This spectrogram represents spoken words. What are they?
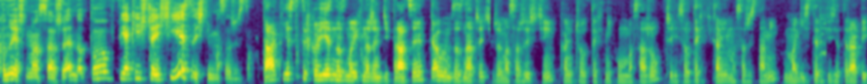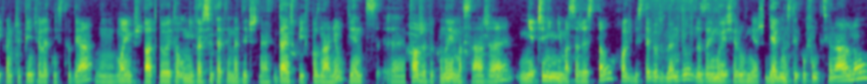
wykonujesz masaże, no to w jakiejś części jesteś tym masażystą. Tak, jest to tylko jedno z moich narzędzi pracy. Chciałbym zaznaczyć, że masażyści kończą technikum masażu, czyli są technikami masażystami. Magister fizjoterapii kończy pięcioletnie studia. W moim przypadku były to uniwersytety medyczne w Gdańsku i w Poznaniu, więc e, to, że wykonuję masaże, nie czyni mnie masażystą, choćby z tego względu, że zajmuję się również diagnostyką funkcjonalną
